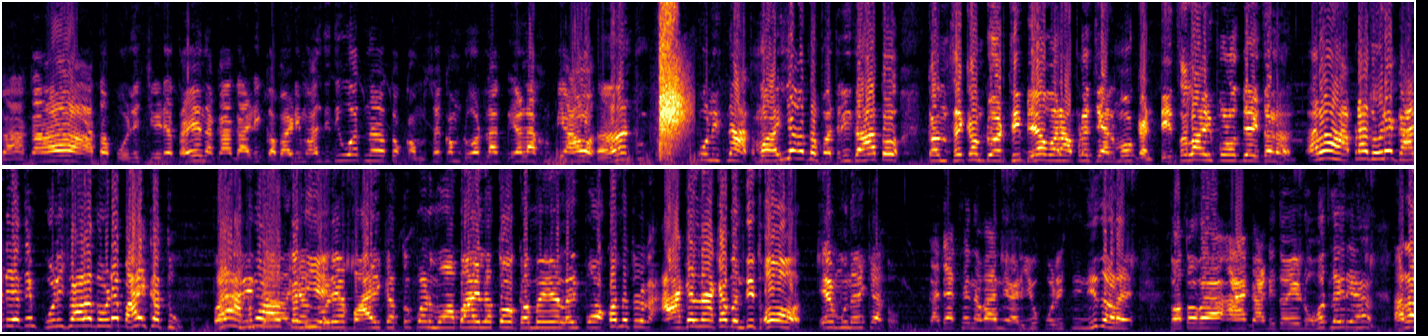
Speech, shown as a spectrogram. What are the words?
કાકા આ તો પોલીસ ચીડે થઈ ને કા ગાડી કબાડી માલ દીધી હોત ને તો કમસે કમ દોઢ લાખ બે લાખ રૂપિયા આવત. પોલીસ ના હાથમાં આવી જાત ને ભત્રીજા તો કમસે કમ દોઢથી બે વાર આપણે જેલમાં ઘંટી ચલાવી પડો બે જણા. અરે આપણા જોડે ગાડી હતી પોલીસવાળા જોડે બાઇક હતું. બાઈક હતું પણ મોબાઈલ હતો ગમે એ લઈને પોકો ને આગળ નાકાબંધી થોત. એમ હું નહીં કેતો કદાચ છે ને હવે નેળિયું પોલીસની નહીં દળે તો તો હવે આ ગાડી તો એ ડોહો જ લઈ રહ્યા અરે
